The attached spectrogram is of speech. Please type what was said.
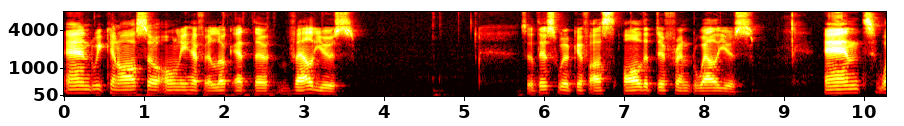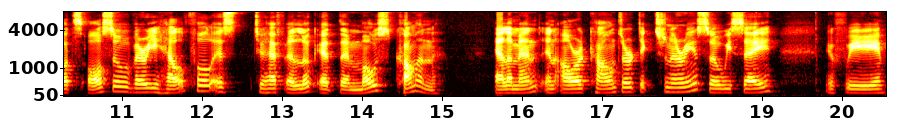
and we can also only have a look at the values. So this will give us all the different values. And what's also very helpful is to have a look at the most common element in our counter dictionary. So we say if we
